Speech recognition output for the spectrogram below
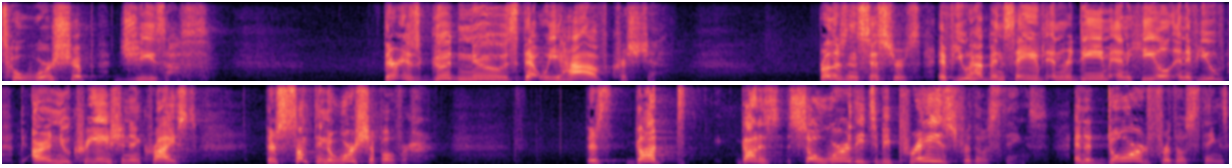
to worship Jesus. There is good news that we have, Christian. Brothers and sisters, if you have been saved and redeemed and healed, and if you are a new creation in Christ, there's something to worship over. There's God, God is so worthy to be praised for those things and adored for those things.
